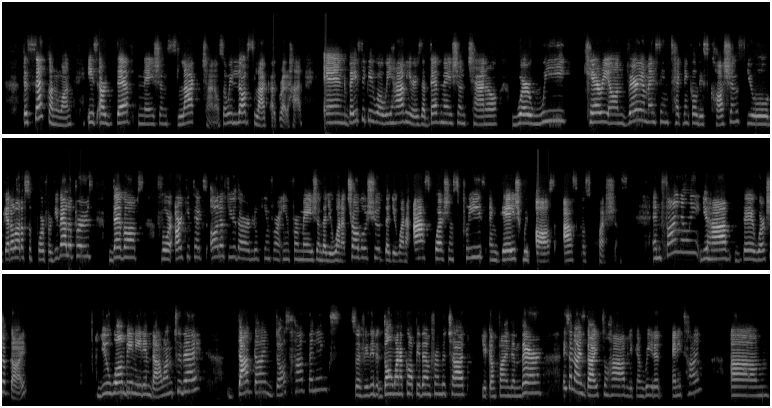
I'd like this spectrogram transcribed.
The second one is our dev nation slack channel. So we love slack at red hat. And basically what we have here is a dev nation channel where we carry on very amazing technical discussions. You'll get a lot of support for developers, DevOps, for architects, all of you that are looking for information that you want to troubleshoot, that you want to ask questions, please engage with us, ask us questions. And finally, you have the workshop guide. You won't be needing that one today. That guide does have the links. So if you didn't don't want to copy them from the chat, you can find them there. It's a nice guide to have. You can read it anytime. Um,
